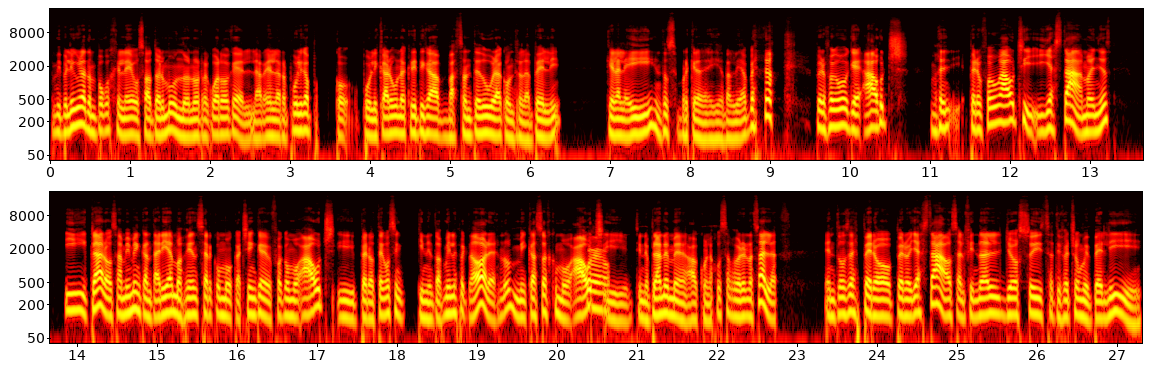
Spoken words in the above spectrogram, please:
mi película tampoco es que le haya gustado a todo el mundo, ¿no? Recuerdo que la- en la República publicaron una crítica bastante dura contra la peli, que la leí, no sé por qué la leí en realidad, pero, pero fue como que, ouch, man, pero fue un ouch y, y ya está, mañas. Y claro, o sea, a mí me encantaría más bien ser como Cachín, que fue como ouch, y, pero tengo 500 mil espectadores, ¿no? Mi caso es como ouch Claro. y Cineplanes me, ah, con la justa me abrió una sala. Entonces, pero, pero ya está, o sea, al final yo estoy satisfecho con mi peli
